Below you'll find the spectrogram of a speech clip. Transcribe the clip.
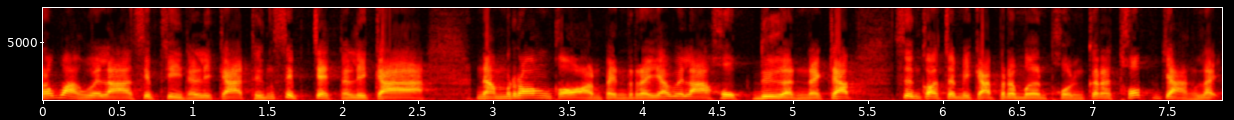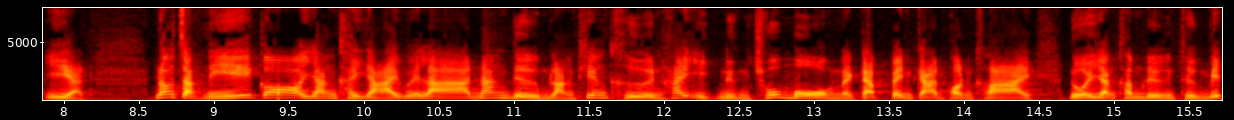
ระหว่างเวลา 14 นาฬิกาถึง 17 นาฬิกานำร่องก่อนเป็นระยะเวลา 6 เดือนนะครับซึ่งก็จะมีการประเมินผลกระทบอย่างละเอียดนอกจากนี้ก็ยังขยายเวลานั่งดื่มหลังเที่ยงคืนให้อีกหนึ่งชั่วโมงนะครับเป็นการผ่อนคลาย โดยยังคำนึงถึงมิ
